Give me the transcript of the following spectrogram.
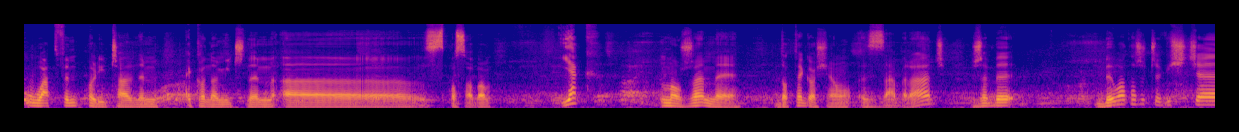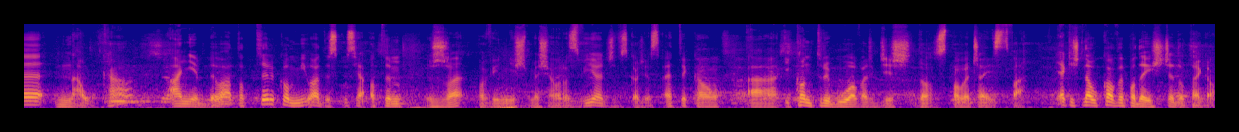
łatwym, policzalnym, ekonomicznym e, sposobom. Jak możemy do tego się zabrać, żeby była to rzeczywiście nauka, a nie była to tylko miła dyskusja o tym, że powinniśmy się rozwijać w zgodzie z etyką a, i kontrybuować gdzieś do społeczeństwa. Jakieś naukowe podejście do tego.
